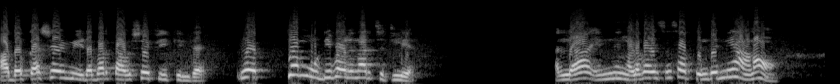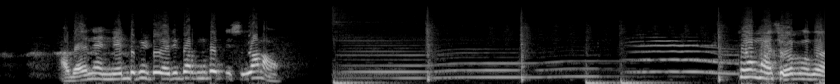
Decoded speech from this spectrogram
അതൊക്കെ ഷെമിയുടെ ഭർത്താവ് ഷെഫീഖിന്റെ. ഒറ്റ മുടി പോലും നരച്ചിട്ടില്ല. അല്ല ഇനി നിങ്ങളെ വയസ്സ് സത്യം തന്നെയാണോ? അതായത് എന്നെ എന്റെ വീട്ടുകാരും പറഞ്ഞ് പറ്റിച്ചതാണോ? തമാശ പറഞ്ഞതാ.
